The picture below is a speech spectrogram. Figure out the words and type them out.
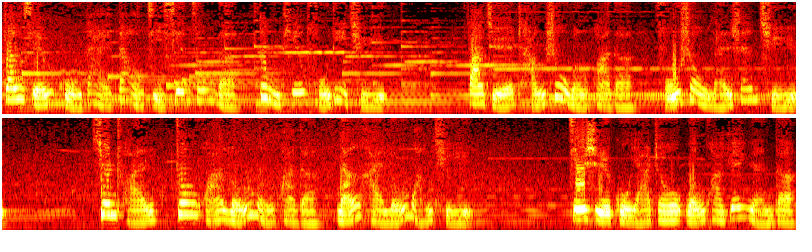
彰显古代道济仙宗的洞天福地区域。发掘长寿文化的福寿南山区域，宣传中华龙文化的南海龙王区域，揭示古崖州文化渊源的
